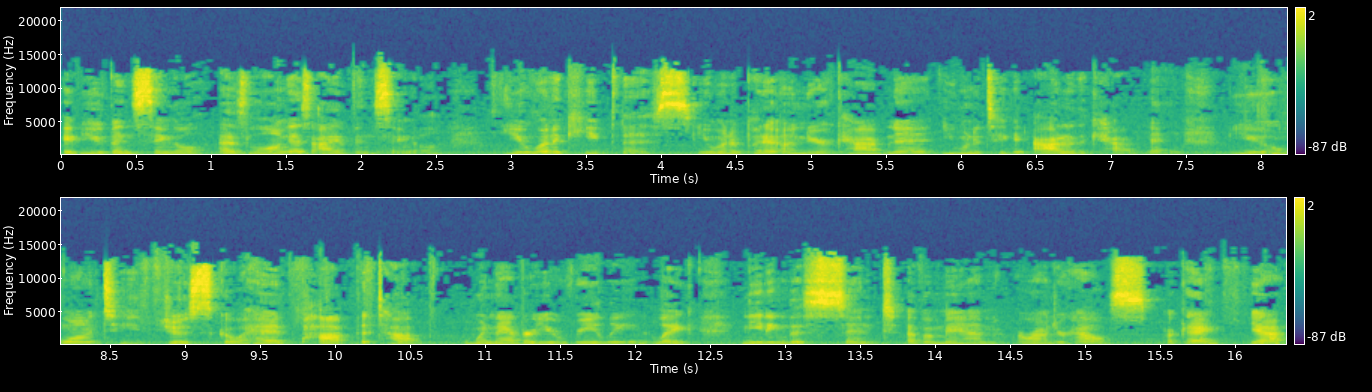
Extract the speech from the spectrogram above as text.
if you've been single, as long as I've been single, you want to keep this. You want to put it under your cabinet. You want to take it out of the cabinet. You want to just go ahead, pop the top whenever you're really like needing the scent of a man around your house. Okay? Yeah?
